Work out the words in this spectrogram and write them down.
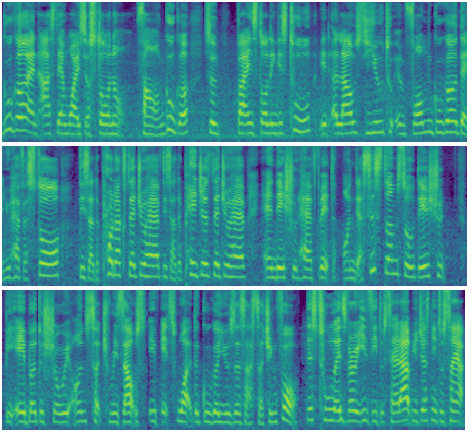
Google and ask them why is your store not found on Google. So by installing this tool, it allows you to inform Google that you have a store, these are the products that you have, these are the pages that you have, and they should have it on their system so they should be able to show it on search results if it's what the Google users are searching for. This tool is very easy to set up. You just need to sign up,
